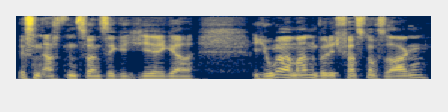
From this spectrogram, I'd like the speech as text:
ist ein 28-jähriger junger Mann, würde ich fast noch sagen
